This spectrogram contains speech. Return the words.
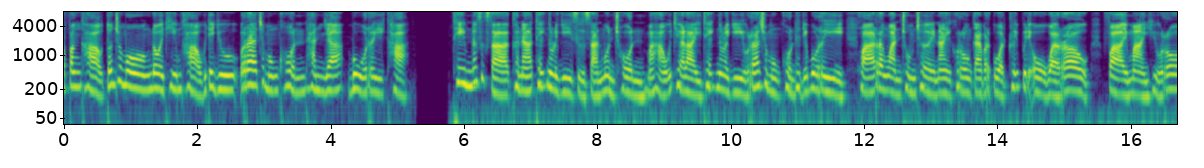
ับฟังข่าวต้นชั่วโมง โดยทีมข่าววิทยุราชมงคลธัญบุรีค่ะ ทีมนักศึกษาคณะเทคโนโลยีสื่อสารมวลชน มหาวิทยาลัยเทคโนโลยี ราชมงคลธัญบุรีคว้ารางวัลชมเชยในโครงการประกวดคลิปวิดีโอไวรัลฝ่าย My Hero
